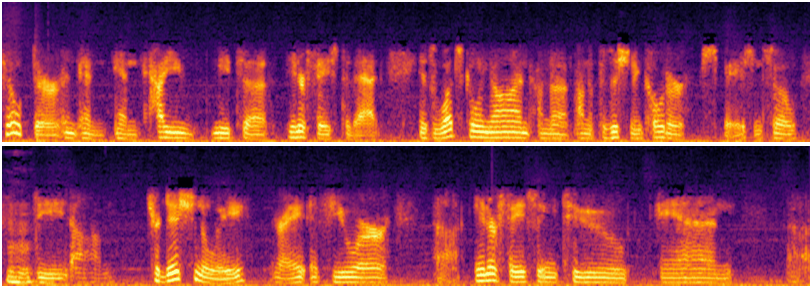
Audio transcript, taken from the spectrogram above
filter and, and, and how you need to interface to that is what's going on on the on the position encoder space. And so mm-hmm. the um, traditionally, right, if you were uh, interfacing to an uh,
